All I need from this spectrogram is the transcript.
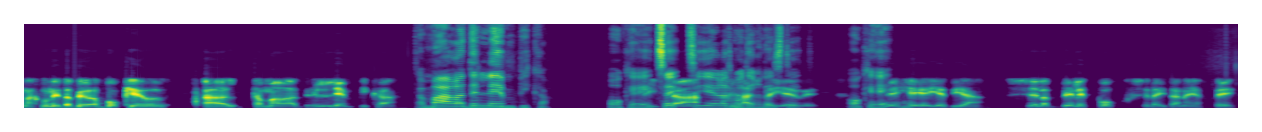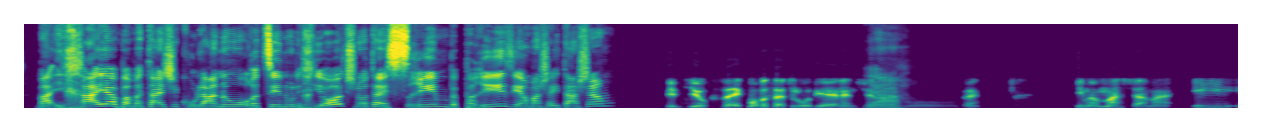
אנחנו נדבר הבוקר על תמרה דלמפיקה. תמרה דלמפיקה. אוקיי, צי- הייתה ציירת מודרניסטית. הציירת, אוקיי. בה"א הידיעה, של הבל אפוק, של העידן היפה. מה, היא חיה במתי שכולנו רצינו לחיות? שנות ה-20 בפריז? היא ממש הייתה שם? בדיוק זה, כמו בסרט של רודי אלן. שהוא זה. היא ממש שמה. היא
